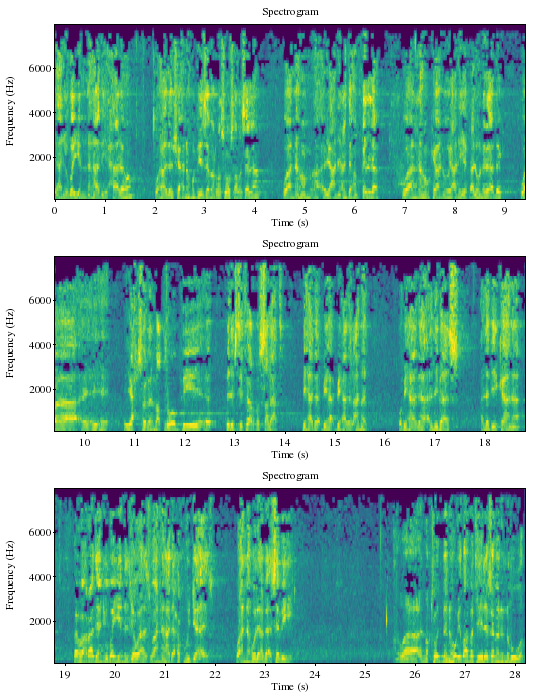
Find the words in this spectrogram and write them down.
يعني يبين أن هذه حالهم وهذا شأنهم في زمن الرسول صلى الله عليه وسلم وأنهم يعني عندهم قلة وأنهم كانوا يعني يفعلون ذلك ويحصل المطلوب في في الاستتار في الصلاة. بهذا بهذا العمل وبهذا اللباس الذي كان فهو أراد أن يبين الجواز وأن هذا حكم جائز وأنه لا بأس به. والمقصود منه إضافته إلى زمن النبوة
